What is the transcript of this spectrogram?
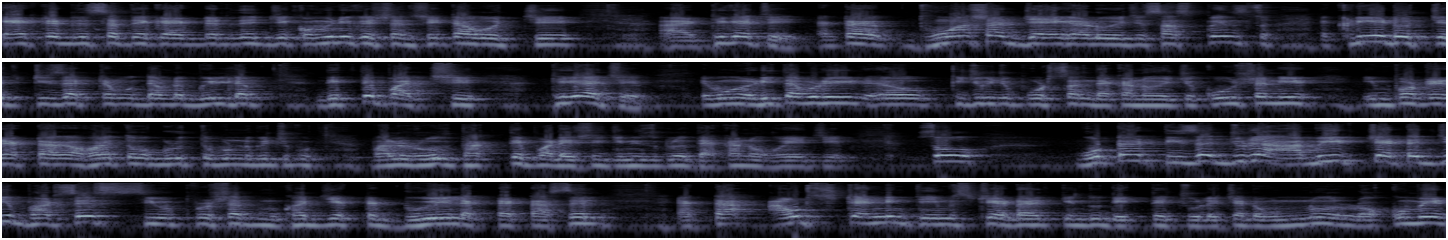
ক্যারেক্টারদের সাথে ক্যারেক্টারদের যে কমিউনিকেশন সেটা হচ্ছে ঠিক আছে, একটা ধোঁয়াশার জায়গা রয়েছে সাসপেন্স ক্রিয়েট হচ্ছে টিজারটার মধ্যে আমরা বিল্ড আপ দেখতে পাচ্ছি, ঠিক আছে? এবং রীতাবরীর কিছু কিছু পোর্শন দেখানো হয়েছে। কৌশানীর ইম্পর্টেন্ট একটা, হয়তো গুরুত্বপূর্ণ কিছু ভালো রোল থাকতে পারে, সেই জিনিসগুলো দেখানো হয়েছে। সো গোটা টিজার জুড়ে আবির চ্যাটার্জি ভার্সেস শিবপ্রসাদ মুখার্জি একটা ডুয়েল একটা টাসেল একটা আউটস্ট্যান্ডিং কেমিস্ট্রি এটা কিন্তু দেখতে চলেছে। একটা অন্য রকমের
